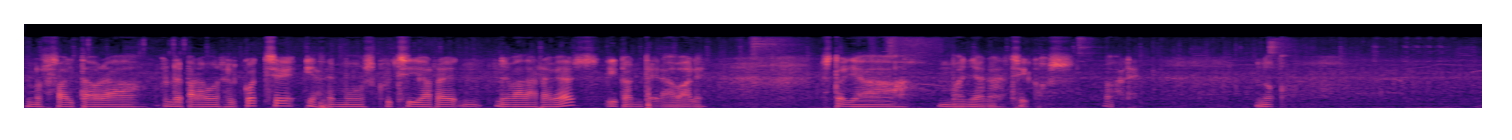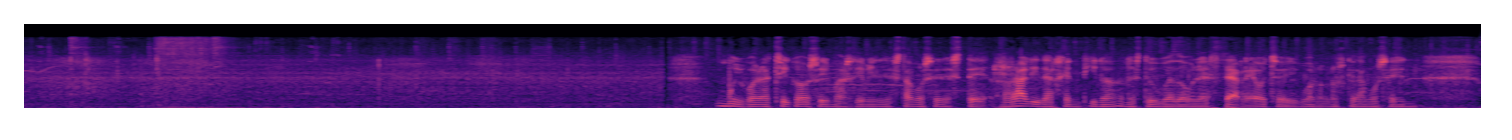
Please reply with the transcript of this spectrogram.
Pues nos falta ahora reparamos el coche y hacemos cuchilla nevada reverse y cantera, vale. Esto ya mañana, chicos. Vale. No. Muy buenas chicos, soy Más Gaming, estamos en este rally de Argentina, en este WCR8 y bueno, nos quedamos en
